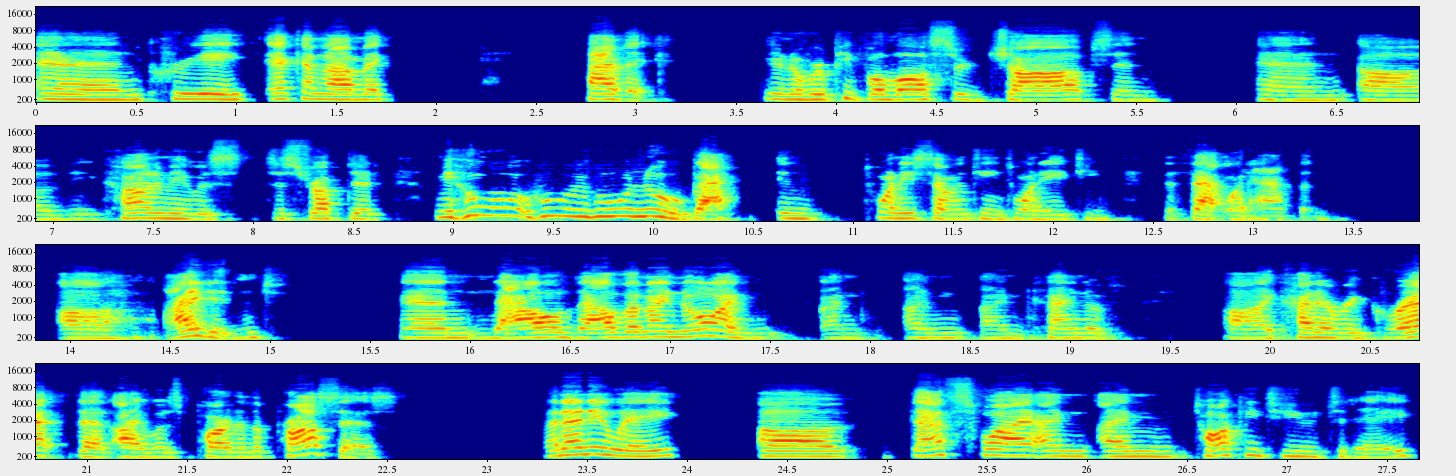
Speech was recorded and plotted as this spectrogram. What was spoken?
and create economic havoc, you know, where people lost their jobs and and uh, the economy was disrupted. I mean, who who who knew back in 2017, 2018 that that would happen? Uh, I didn't, and now now that I know, I'm I'm I'm I'm kind of uh, I kind of regret that I was part of the process. But anyway, uh, that's why I'm I'm talking to you today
